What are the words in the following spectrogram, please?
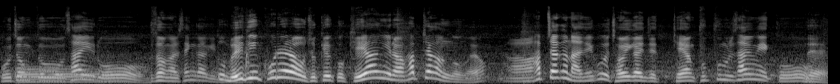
그 정도 오. 사이로 구성할 생각입니다. 또 Made in Korea라고 적혀 있고 계양이랑 합작한 건가요? 아, 합작은 아니고 저희가 이제 계양 부품을 사용했고 네.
